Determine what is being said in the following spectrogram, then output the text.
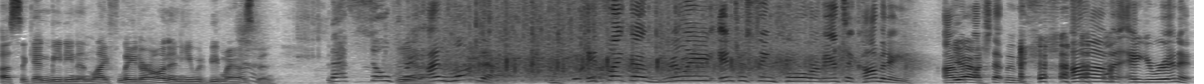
us again meeting in life later on, and he would be my husband. That's so great. Yeah. I love that. it's like a really interesting, cool romantic comedy. I would watch that movie. Um, and you were in it.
